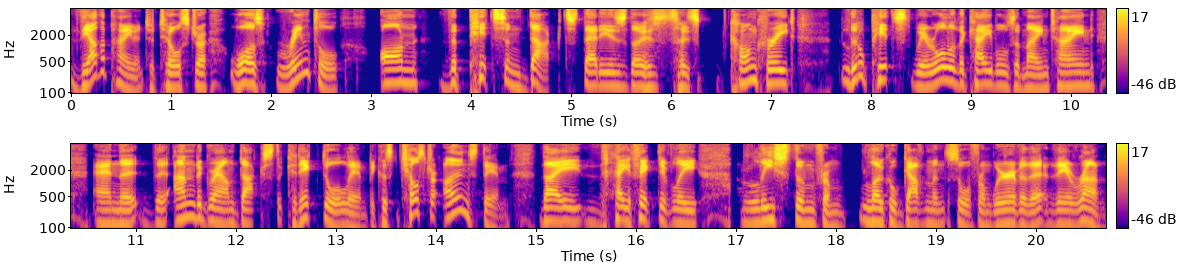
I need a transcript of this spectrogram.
The other payment to Telstra was rental on the pits and ducts, that is, those, those concrete little pits where all of the cables are maintained and the, the underground ducts that connect all them because Telstra owns them. They they effectively lease them from local governments or from wherever they're, they're run.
